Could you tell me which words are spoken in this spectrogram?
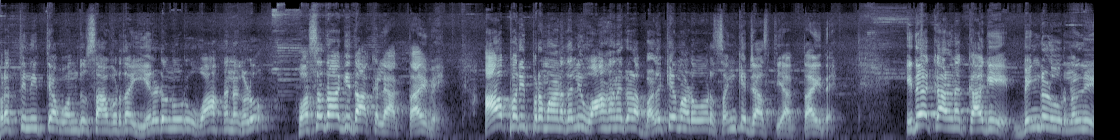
ಪ್ರತಿನಿತ್ಯ ಒಂದು ಸಾವಿರದ ಎರಡು ನೂರು ವಾಹನಗಳು ಹೊಸದಾಗಿ ದಾಖಲೆ ಆಗ್ತಾ ಇವೆ. ಆ ಪರಿಪ್ರಮಾಣದಲ್ಲಿ ವಾಹನಗಳ ಬಳಕೆ ಮಾಡುವವರ ಸಂಖ್ಯೆ ಜಾಸ್ತಿ ಆಗ್ತಾ ಇದೆ. ಇದೇ ಕಾರಣಕ್ಕಾಗಿ ಬೆಂಗಳೂರಿನಲ್ಲಿ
